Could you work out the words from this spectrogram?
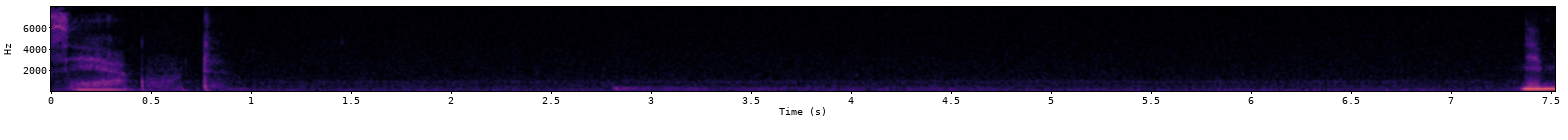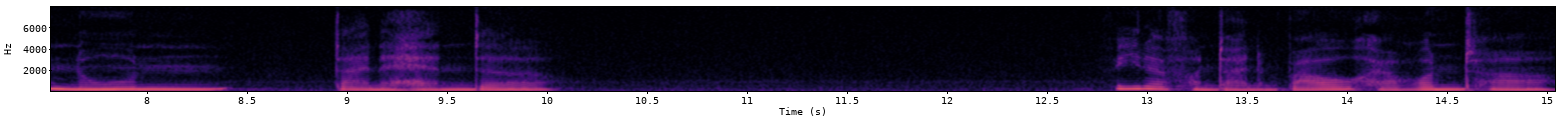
Sehr gut. Nimm nun deine Hände wieder von deinem Bauch herunter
